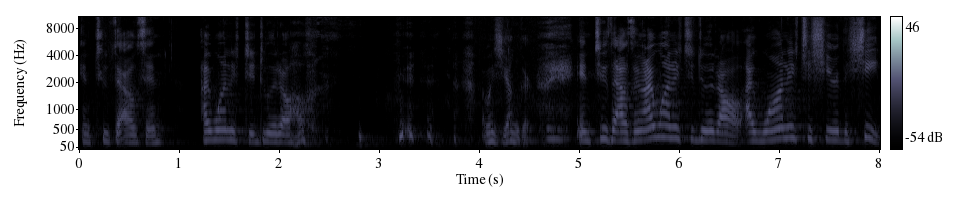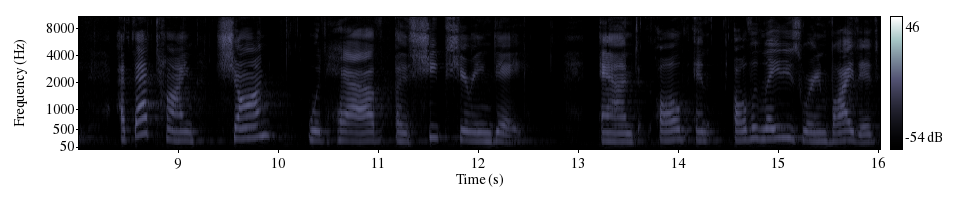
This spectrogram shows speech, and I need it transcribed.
in 2000, I wanted to do it all. I was younger. In 2000, I wanted to do it all. I wanted to shear the sheep. At that time, Sean would have a sheep shearing day, and all, and all the ladies were invited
